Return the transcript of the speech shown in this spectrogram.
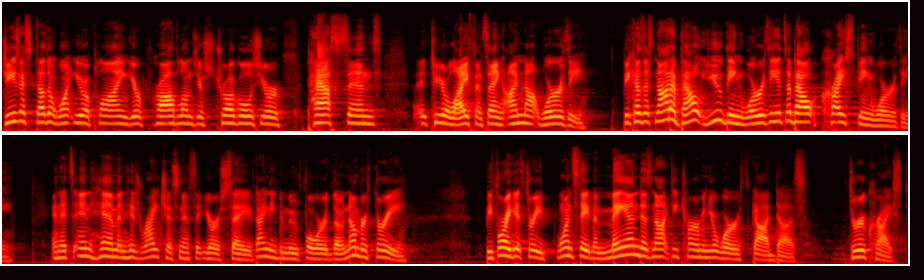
Jesus doesn't want you applying your problems, your struggles, your past sins eh, to your life and saying, I'm not worthy. Because it's not about you being worthy, it's about Christ being worthy. And it's in Him and His righteousness that you're saved. I need to move forward, though. Number three. Before I get through, one statement man does not determine your worth, God does through Christ.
